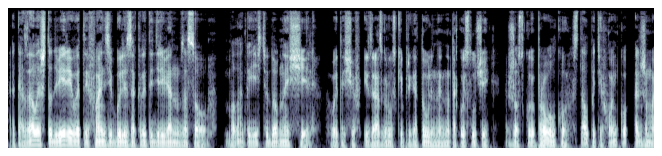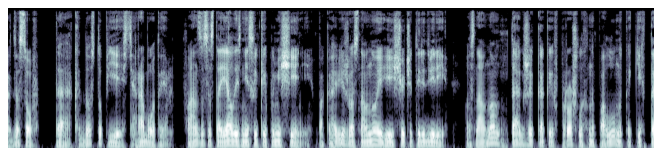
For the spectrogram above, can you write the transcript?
Оказалось, что двери в этой фанзе были закрыты деревянным засовом. Благо, есть удобная щель. Вытащив из разгрузки приготовленную на такой случай жесткую проволоку, стал потихоньку отжимать засов. Так, доступ есть, работаем. Фанза состояла из нескольких помещений. Пока вижу основное и еще четыре двери. В основном, так же, как и в прошлых, на полу на каких-то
